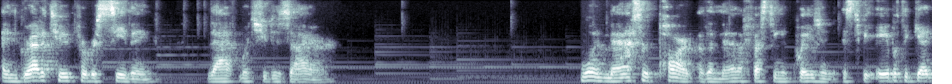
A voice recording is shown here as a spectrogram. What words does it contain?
and gratitude for receiving that which you desire. One massive part of the manifesting equation is to be able to get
